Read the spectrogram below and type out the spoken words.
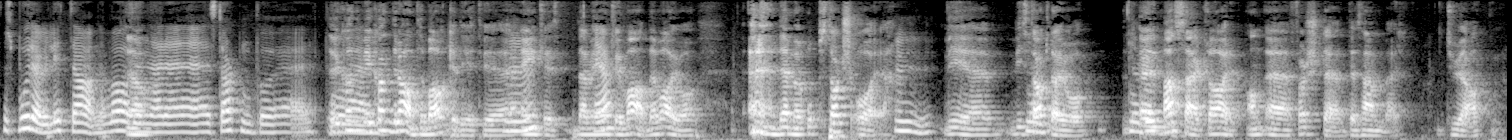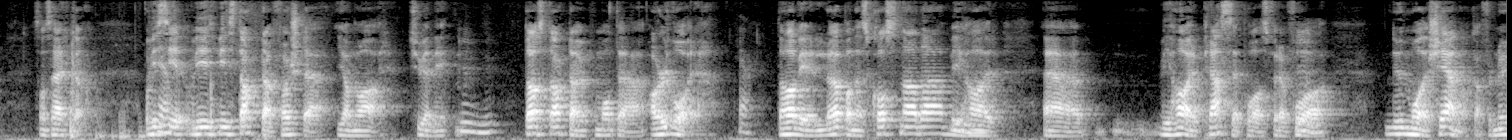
Nå sporer vi litt av. Det var Ja. den der eh, starten på, eh, på Vi kan, vi kan dra den tilbake dit vi mm. egentlig, der vi Ja. egentlig var. Det var jo det med oppstartsåret. Mm. Vi, vi starta jo eh, Messa er klar an- eh, 1. desember 2018, sånn cirka. Og vi, Ja. vi, vi starta 1. januar 2019. Mhm. Da starta jo på en måte alvoret. Ja. Da har vi løpende kostnader, vi, Mhm. har, eh, vi har presset på oss for å få Mhm. Nå må det skje noe, for nå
